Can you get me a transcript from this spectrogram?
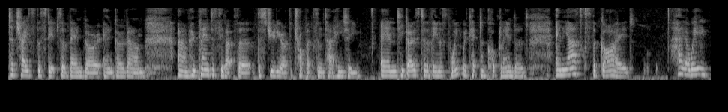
to trace the steps of Van Gogh and Gauguin, um, who planned to set up the, the studio of the tropics in Tahiti. And he goes to the Venus Point where Captain Cook landed, and he asks the guide, Hey, are we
